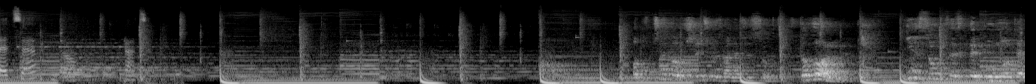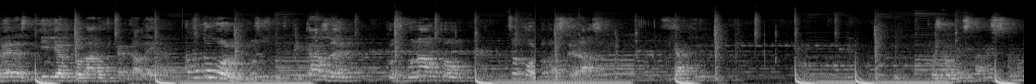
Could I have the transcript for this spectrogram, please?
lecę do pracy. Od czego w życiu zależy sukces? Dowolny. Nie sukces typu Monteverest, miliard dolarów i tak dalej, ale dowolny. Możesz być piekarzem, kosmonautą, cokolwiek. Zobacz teraz, w jakim poziomie stawiasz swoją relację. Teraz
